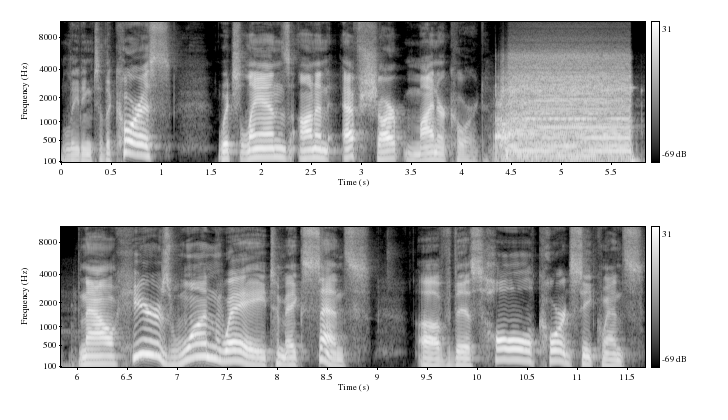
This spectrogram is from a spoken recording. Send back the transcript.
leading to the chorus, which lands on an F sharp minor chord. Now, here's one way to make sense of this whole chord sequence,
